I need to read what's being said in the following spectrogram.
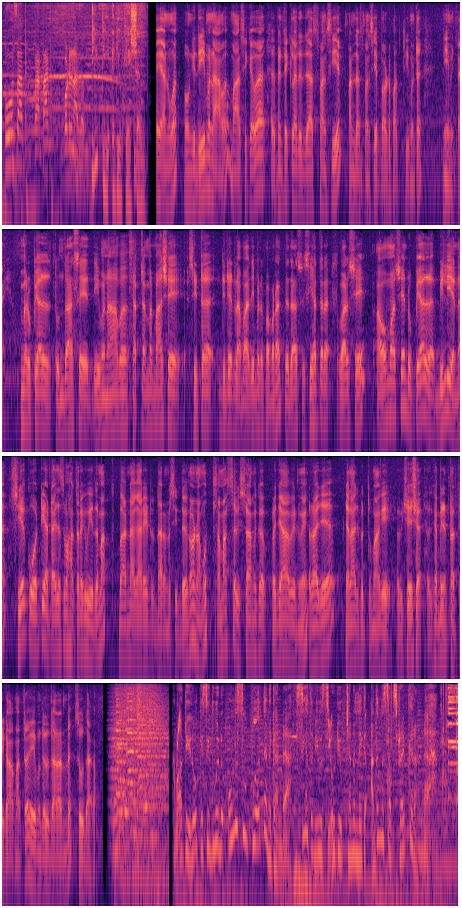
පෝසත් රටක් ගොඩනගමු. DP Education ඒ අනුව ඔවුන්ගේ දීමනාව මාසිකව මෙතෙක් ලද දෙදස් පන්සිය පන්දස් පන්සිය බවට පත්වීමට නියමිතයි. එම රුපියල් තුන්දහසේ දීමනාව සැප්තැම්බර් මාසයේ සිට ඉදිරියට ලබාදීමට පමණක් දෙදස් විසිහතර වර්ෂයේ අවමාශයෙන් රුපියල් බිලියන සිය කෝටි අටයිදසම හතරක වියදමක් බණ්ඩාගාරයට දරන්න සිද්ධ වෙනවා නමුත් සමස්ත විශ්‍රාමික ප්‍රජාව වෙනුවෙන් රජය ජනාධිපතිතුමාගේ විශේෂ කැබිනට් පත්‍රිකාව මත ඒ මුදල දරන්න සූදානම්. රටේ ලෝකෙ සිදුවන උණුසුම්පුව දැනගන්න සියත නිවස් YouTube චැනල් එක අදම සබස්ක්‍රයිබ් කරන්න.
